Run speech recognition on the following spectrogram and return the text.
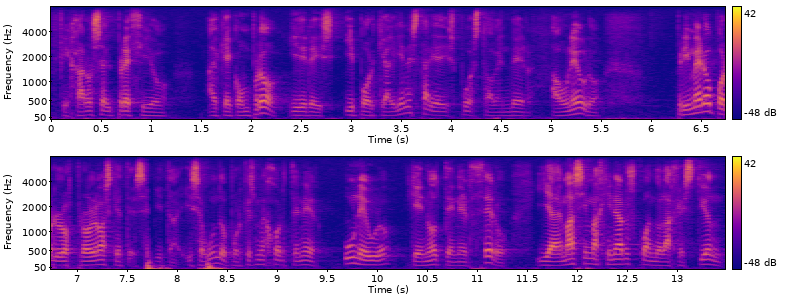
fijaros el precio al que compró y diréis, ¿y por qué alguien estaría dispuesto a vender a un euro? Primero, por los problemas que se quita. Y segundo, porque es mejor tener un euro que no tener cero. Y además, imaginaros cuando la gestión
